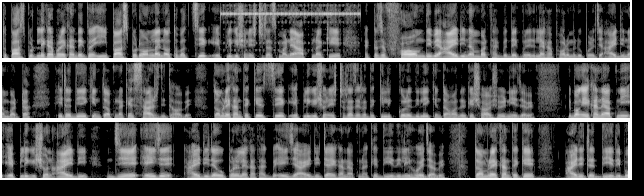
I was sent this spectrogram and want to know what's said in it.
তো পাসপোর্ট লেখার পর এখানে দেখতে ই পাসপোর্ট অনলাইন অথবা চেক অ্যাপ্লিকেশন স্ট্যাটাস মানে আপনাকে একটা যে ফর্ম দিবে আইডি নাম্বার থাকবে। দেখবেন এই যে লেখা ফর্মের উপরে যে আইডি নাম্বারটা এটা দিয়ে কিন্তু আপনাকে সার্চ দিতে হবে। তো আমরা এখান থেকে চেক অ্যাপ্লিকেশন স্ট্যাটাস এটাতে ক্লিক করে দিলেই কিন্তু আমাদেরকে সরাসরি নিয়ে যাবে। এবং এখানে আপনি অ্যাপ্লিকেশন আইডি যে এই যে আইডিটা উপরে লেখা থাকবে, এই যে আইডিটা এখানে আপনাকে দিয়ে দিলেই হয়ে যাবে। তো আমরা এখান থেকে আইডিটা দিয়ে দিব।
